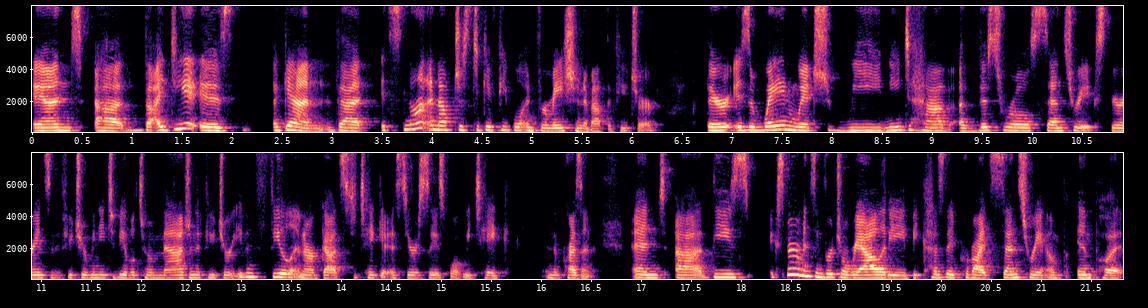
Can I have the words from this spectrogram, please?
And uh, the idea is again, that it's not enough just to give people information about the future. There is a way in which we need to have a visceral sensory experience of the future. We need to be able to imagine the future, even feel in our guts to take it as seriously as what we take in the present. And uh, these experiments in virtual reality, because they provide sensory input,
